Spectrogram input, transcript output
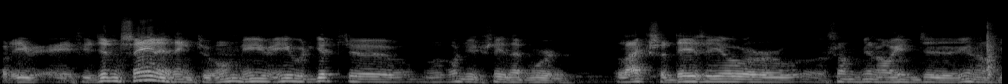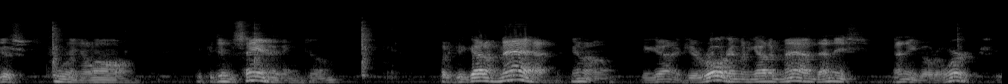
But he, if you didn't say anything to him, he, he would get, uh, what do you say that word? Lackadaisical or some, you know, he'd, uh, you know, just fooling along. If you didn't say anything to him. But if you got him mad, you know, you got if you rode him and got him mad, then he's then he go to work. See?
